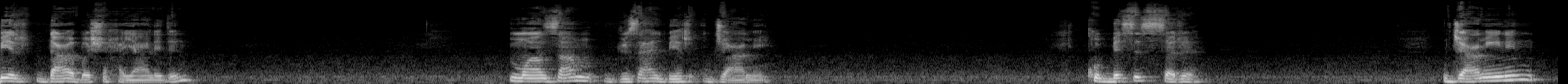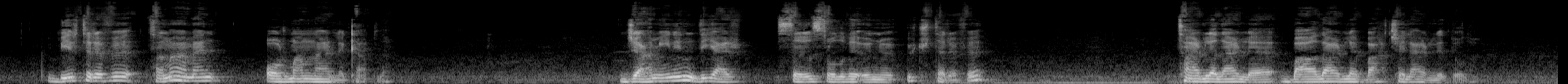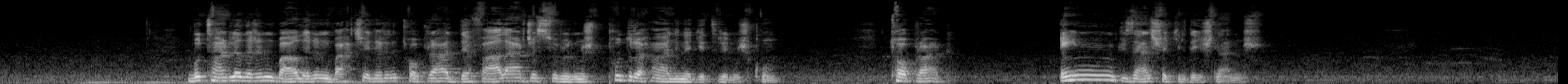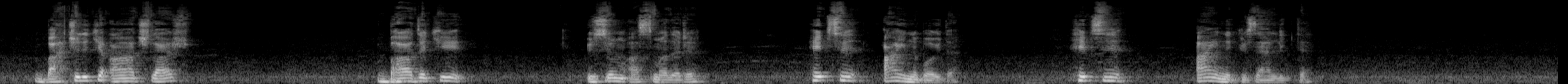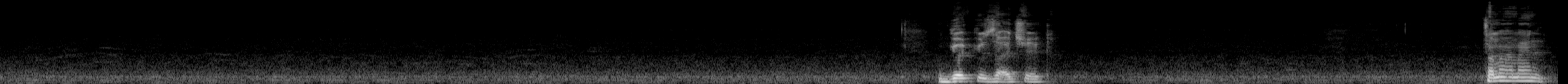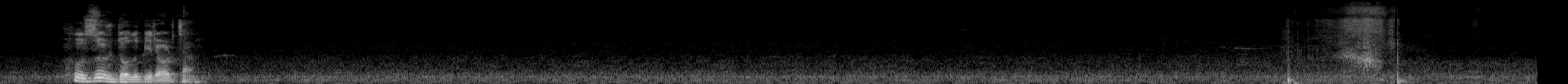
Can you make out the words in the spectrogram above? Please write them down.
bir dağ başı hayal edin. Muazzam güzel bir cami. Kubbesiz sarı. Caminin bir tarafı tamamen ormanlarla kaplı. Caminin diğer sağı solu ve önü üç tarafı tarlalarla, bağlarla, bahçelerle dolu. Bu tarlaların, bağların, bahçelerin toprağa defalarca sürülmüş, pudra haline getirilmiş kum. Toprak en güzel şekilde işlenmiş. Bahçedeki ağaçlar, bağdaki üzüm asmaları hepsi aynı boyda. Hepsi aynı güzellikte. Gökyüzü açık. Tamamen huzur dolu bir ortam.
